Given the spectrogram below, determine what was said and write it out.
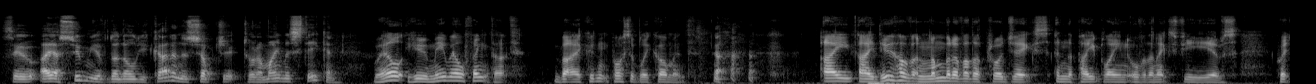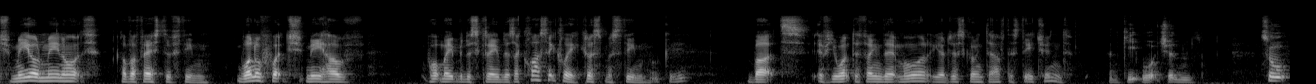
So I assume you've done all you can on the subject, or am I mistaken? Well, you may well think that, but I couldn't possibly comment. I, I do have a number of other projects in the pipeline over the next few years, which may or may not have a festive theme. One of which may have what might be described as a classically Christmas theme. Okay. But if you want to find out more, you're just going to have to stay tuned. And keep watching. So,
